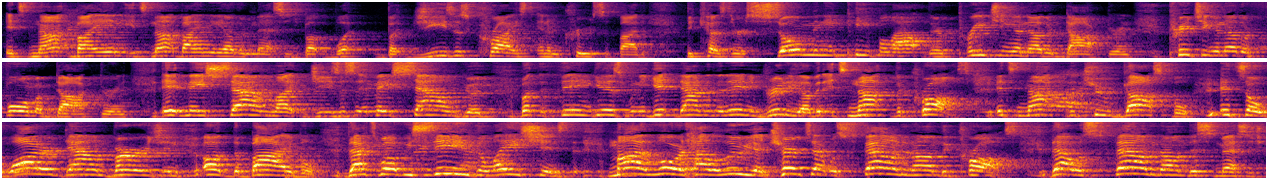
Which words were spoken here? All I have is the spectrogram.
It's not by any it's not by any other message, but what but Jesus Christ and Him crucified. Because there's so many people out there preaching another doctrine, preaching another form of doctrine. It may sound like Jesus, it may sound good, but the thing is, when you get down to the nitty gritty of it, it's not the cross. It's not the true gospel. It's a watered down version of the Bible. That's what we see in Galatians. My Lord, hallelujah, a church that was founded on the cross, that was founded on this message,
